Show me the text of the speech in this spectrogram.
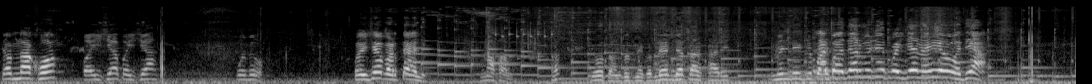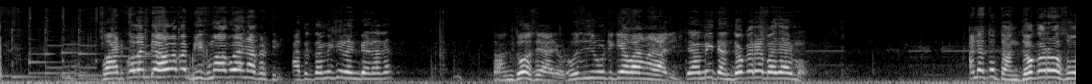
તેમ નાખો? પૈસા પૈસા. કોઈ પેલો પૈસા ભરતા આલી. ના ખાલો હા? એવો ધંધો જ નહીં કરો લે જતા ખારી. મિલ દેજો બજારમાં જે પૈસા નહીં વધ્યા. વાટકો લઈને બેહો કે ભીખ માંગો એના કરતી. આ તો તમે શું લઈને બેઠા હતા ધંધો છે યાર રોજી રોટી કહેવાય મારી તે અમે ધંધો કરે બજારમાં. અને તો ધંધો કરો છો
